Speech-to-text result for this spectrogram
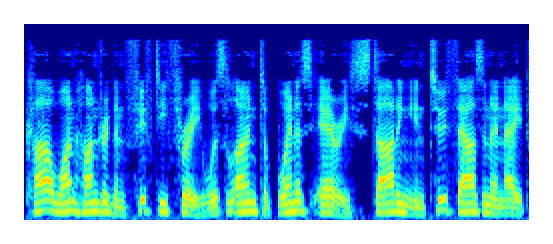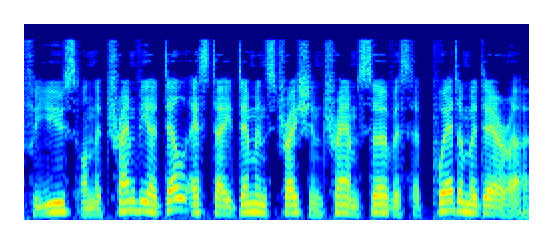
Car 153 was loaned to Buenos Aires starting in 2008 for use on the Tranvía del Este demonstration tram service at Puerto Madero.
